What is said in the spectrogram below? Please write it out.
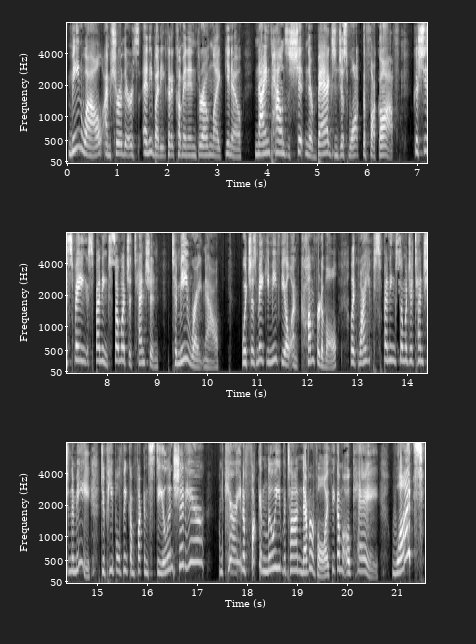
Meanwhile, I'm sure there's anybody could have come in and thrown like, you know, nine pounds of shit in their bags and just walked the fuck off because she's spending, spending so much attention to me right now, which is making me feel uncomfortable. Like, why are you spending so much attention to me? Do people think I'm fucking stealing shit here? I'm carrying a fucking Louis Vuitton Neverfull. I think I'm okay. What?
